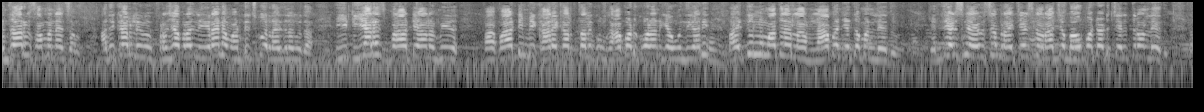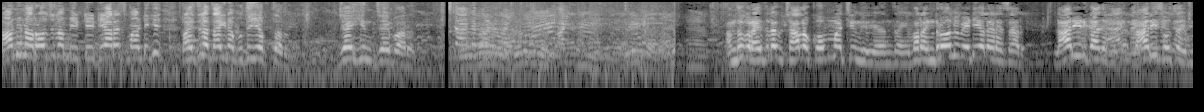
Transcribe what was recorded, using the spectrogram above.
ఎంతవరకు సమంజసం? అధికారులు ప్రజాప్రతినిధులు ఎవరైనా వండించుకోరు రైతులకు. ఈ టీఆర్ఎస్ పార్టీ పార్టీ మీ కార్యకర్తలకు కాపాడుకోవడానికి ఉంది కానీ రైతులను మాత్రం లాభం చేద్దామని లేదు. ఎంత చేసిన వ్యవసాయం రైతు చేసిన రాజ్యం బాగుపడ్డాడు చరిత్ర లేదు. రానున్న రోజుల్లో మీ టీఆర్ఎస్ పార్టీకి రైతుల తగిన బుద్ధి చెప్తారు. జై హింద్ జై భారత్. అందుకు రైతులకు చాలా కోపం వచ్చింది. ఇవాళ ఎన్ని రోజులు వెయిట్ చేయలేరా సార్. లారీ కాదు లారీ సొసైటీ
